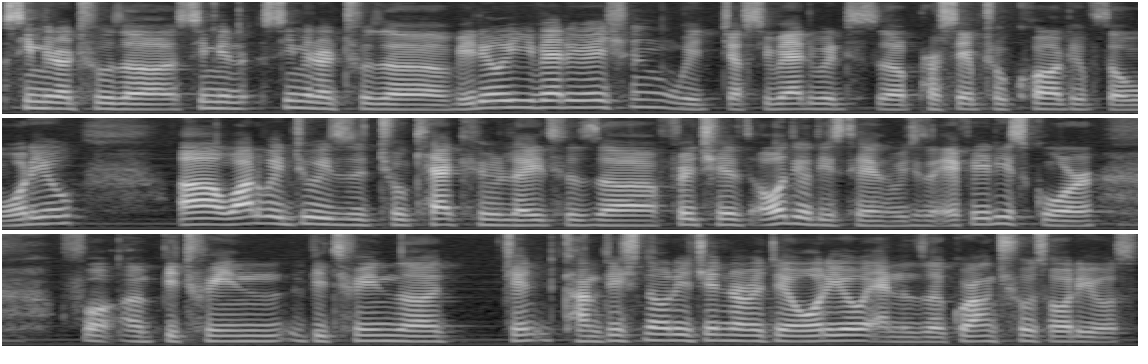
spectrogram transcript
similar to the similar similar to the video evaluation, we just evaluate the perceptual quality of the audio. Uh, what we do is to calculate the Fréchet audio distance, which is the FVD score, for uh, between between the gen conditionally generated audio and the ground truth audios.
